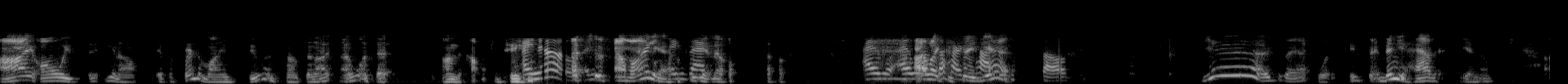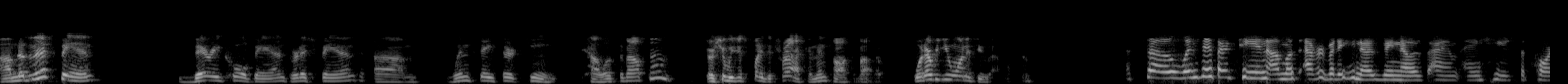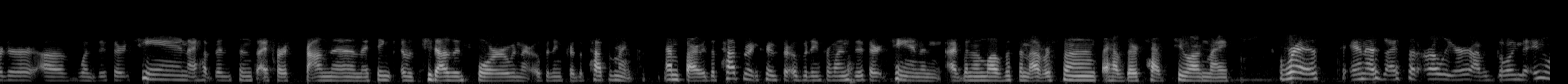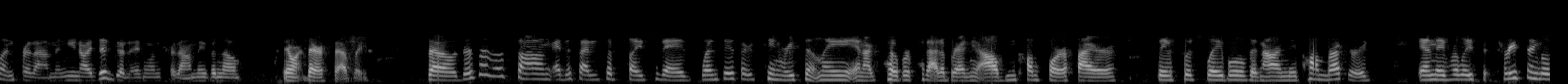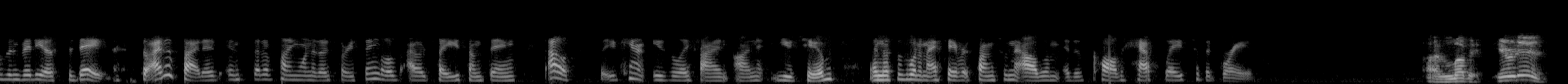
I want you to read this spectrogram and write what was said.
I always, you know, if a friend of mine's doing something, I, I want that on the coffee table. I know. That's just how I am. Exactly. You know. I, I love I like the to hard say copy yes. myself. Yeah, exactly. Then you have it, you know. Um, now the next band, very cool band, British band, um, Wednesday 13. Tell us about them, or should we just play the track and then talk about it? Whatever you want to do, Alison. So Wednesday 13, almost everybody who knows me knows I'm a huge supporter of Wednesday 13. I have been since I first found them. I think it was 2004 when they're opening for the Peppermint. I'm sorry, the Peppermint Creeps are opening for Wednesday 13, and I've been in love with them ever since. I have their tattoo on my wrist, and as I said earlier, I was going to England for them, and you know I did go to England for them, even though they weren't there sadly. So this is a song I decided to play today. Wednesday 13 recently in October put out a brand new album called Horrifier. They've switched labels and are on Napalm Records, and they've released three singles and videos to date. So I decided instead of playing one of those three singles, I would play you something else that you can't easily find on YouTube. And this is one of my favorite songs from the album. It is called Halfway to the Grave. I love it. Here it is.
